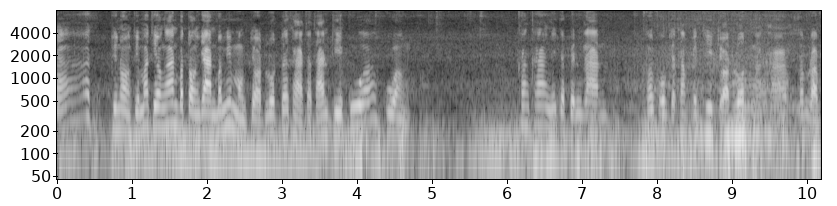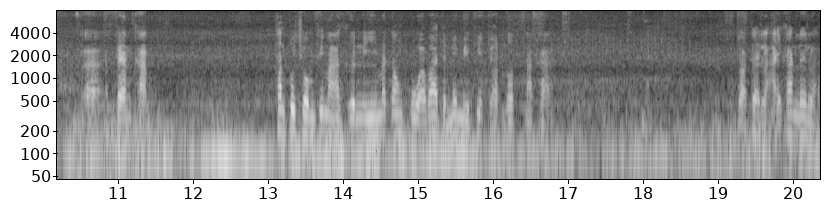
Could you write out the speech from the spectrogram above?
ป๊าพี่น้องที่มาเที่ยวงานบ่ต้องยานบ่มีหม่องจอดรถเด้อค่ะ สถานที่กว้างกว้างข้างๆนี้จะเป็นลานเขาคงจะทำเป็นที่จอดรถนะคะสำหรับแฟนคลับ ท่านผู้ชมที่มาคืนนี้ไม่ต้องกลัวว่าจะไม่มีที่จอดรถนะคะ จอดได้หลายขั้นเลยล่ะ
